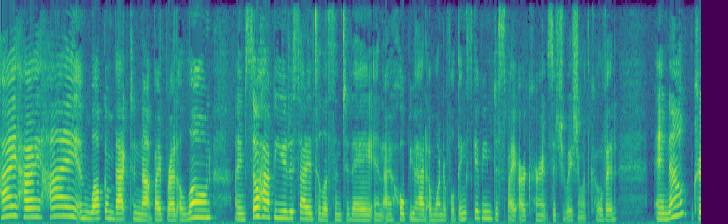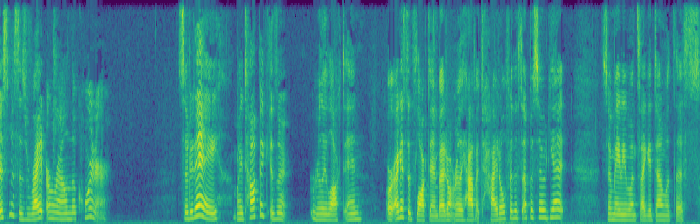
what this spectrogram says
Hi, hi, hi, and welcome back to Not by Bread Alone. I am so happy you decided to listen today, and I hope you had a wonderful Thanksgiving despite our current situation with COVID. And now Christmas is right around the corner. So today, my topic isn't really locked in, or I guess it's locked in, but I don't really have a title for this episode yet. So maybe once I get done with this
